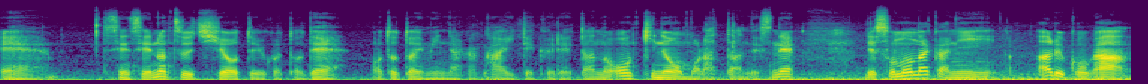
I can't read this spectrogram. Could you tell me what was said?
えー、先生の通知表ということで一昨日みんなが書いてくれたのを昨日もらったんですね。でその中にある子が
